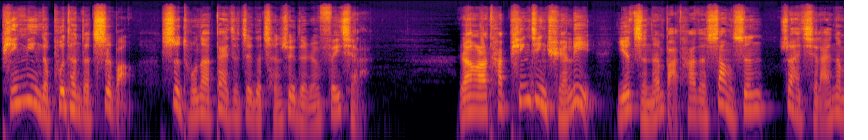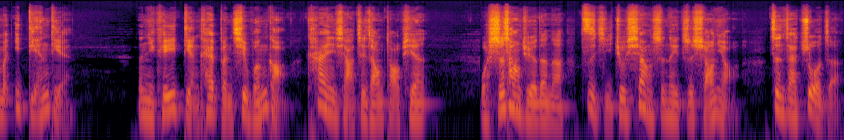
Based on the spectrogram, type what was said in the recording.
拼命地扑腾着翅膀，试图呢带着这个沉睡的人飞起来。然而，他拼尽全力，也只能把他的上身拽起来那么一点点。那你可以点开本期文稿看一下这张照片。我时常觉得呢，自己就像是那只小鸟，正在做着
